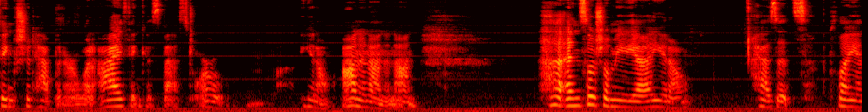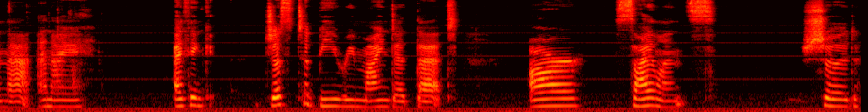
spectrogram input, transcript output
think should happen or what I think is best or you know, on and on and on. And social media, you know, has its play in that and I I think just to be reminded that our silence should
